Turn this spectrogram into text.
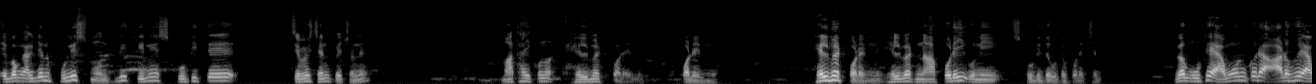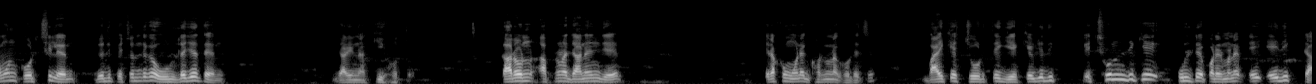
এবং একজন পুলিশ মন্ত্রী, তিনি স্কুটিতে চেপেছেন পেছনে, মাথায় কোনো হেলমেট পরেনি পরেননি হেলমেট পরেননি হেলমেট না পরেই উনি স্কুটিতে উঠে পড়েছেন। এবং উঠে এমন করে আর হয়ে এমন করছিলেন, যদি পেছন থেকে উল্টে যেতেন, জানি না কি হতো। কারণ আপনারা জানেন যে, এরকম অনেক ঘটনা ঘটেছে, বাইকে চড়তে গিয়ে কেউ যদি পেছন দিকে উল্টে পড়েন মানে এই এই দিকটা,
